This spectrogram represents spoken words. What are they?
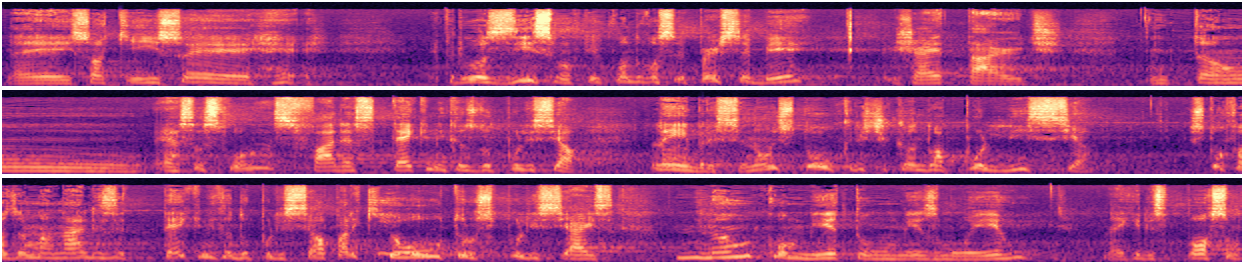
Né? Só que isso é, é perigosíssimo, porque quando você perceber, já é tarde. Então, essas foram as falhas técnicas do policial. Lembre-se, não estou criticando a polícia, estou fazendo uma análise técnica do policial para que outros policiais não cometam o mesmo erro, né, que eles possam.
